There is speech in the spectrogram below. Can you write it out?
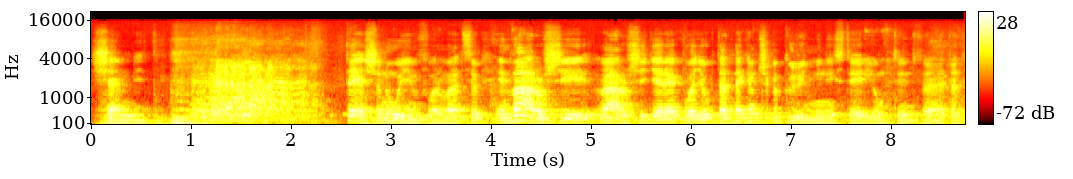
Semmit. Teljesen új információ. Én városi, városi gyerek vagyok, tehát nekem csak a külügyminisztérium tűnt fel. Tehát,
